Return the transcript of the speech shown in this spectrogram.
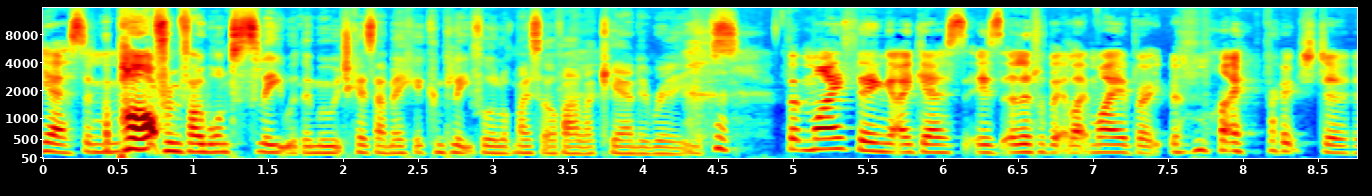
Yes, and Apart from if I want to sleep with them, in which case I make a complete fool of myself, a la Keanu Reeves. But my thing, I guess, is a little bit like my approach. My approach to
